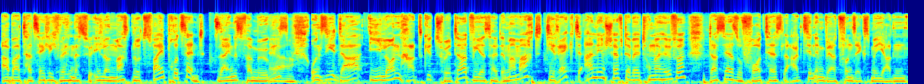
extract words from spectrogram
Aber tatsächlich werden das für Elon Musk nur 2% seines Vermögens. Ja. Und siehe da, Elon hat getwittert, wie er es halt immer macht, direkt an den Chef der Welthungerhilfe, dass er sofort Tesla-Aktien im Wert von 6 Milliarden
